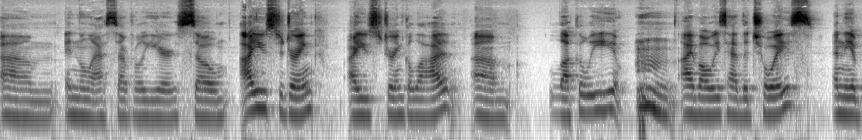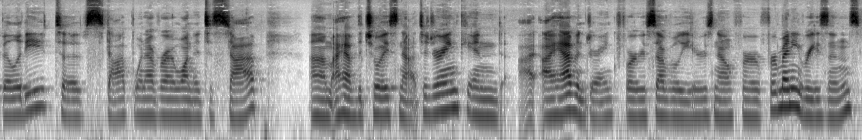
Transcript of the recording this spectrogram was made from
um, in the last several years. So I used to drink. I used to drink a lot. Um, luckily, I've always had the choice and the ability to stop whenever I wanted to stop. Um, I have the choice not to drink, and I, I, haven't drank for several years now for, for many reasons.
